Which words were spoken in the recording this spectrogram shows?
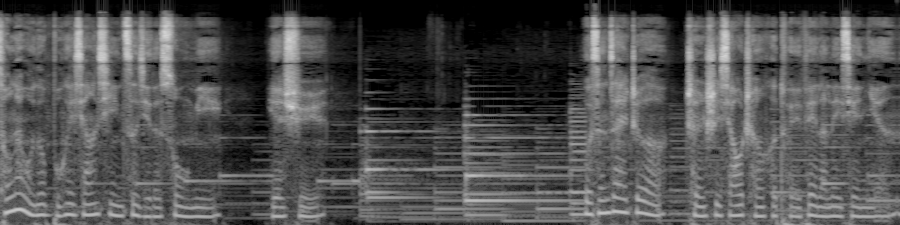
从来我都不会相信自己的宿命，也许我曾在这城市消沉和颓废了那些年，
